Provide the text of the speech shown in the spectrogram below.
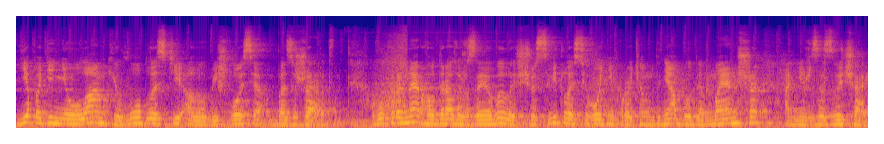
Є падіння уламків в області, але обійшлося без жертв. В Укренерго одразу ж заявили, що світла сьогодні протягом дня буде менше аніж зазвичай.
